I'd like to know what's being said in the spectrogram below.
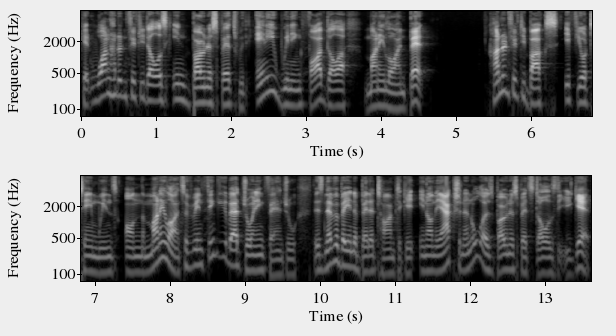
get $150 in bonus bets with any winning $5 money line bet. 150 bucks if your team wins on the money line. So if you've been thinking about joining FanDuel, there's never been a better time to get in on the action and all those bonus bets dollars that you get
